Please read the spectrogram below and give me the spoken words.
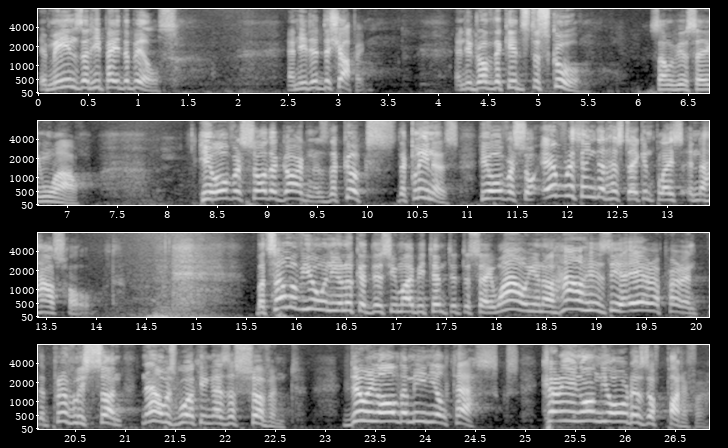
it means that he paid the bills and he did the shopping and he drove the kids to school. Some of you are saying, wow. He oversaw the gardeners, the cooks, the cleaners. He oversaw everything that has taken place in the household. But some of you, when you look at this, you might be tempted to say, wow, you know, how is the heir apparent, the privileged son, now is working as a servant, doing all the menial tasks, carrying on the orders of Potiphar.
